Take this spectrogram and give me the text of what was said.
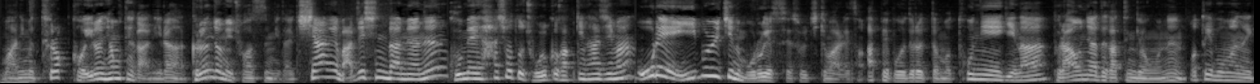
뭐 아니면 트러커 이런 형태가 아니라 그런 점이 좋았습니다. 취향에 맞으신다면 은 구매하셔도 좋을 것 같긴 하지만 오래 입을지는 모르겠어요 솔직히 말해서. 앞에 보여드렸던 뭐 토니웩이나 브라운야드 같은 경우는 어떻게 보면은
